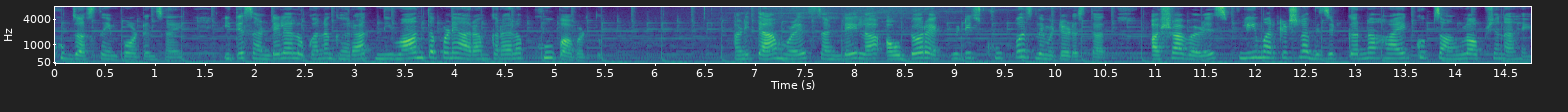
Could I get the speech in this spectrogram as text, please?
खूप जास्त इम्पॉर्टन्स आहे. इथे संडेला लोकांना घरात निवांतपणे आराम करायला खूप आवडतो. आणि त्यामुळे संडेला आउटडोअर ॲक्टिव्हिटीज खूपच लिमिटेड असतात. अशा वेळेस फ्ली मार्केट्सला व्हिजिट करणं हा एक खूप चांगला ऑप्शन आहे.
